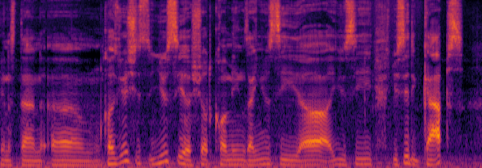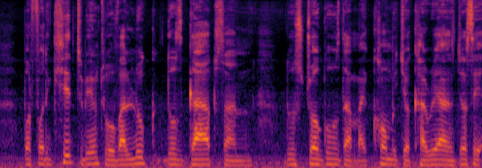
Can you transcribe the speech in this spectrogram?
You understand? Because um, you you see your shortcomings and you see uh, you see you see the gaps, but for the kid to be able to overlook those gaps and those struggles that might come with your career and just say,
